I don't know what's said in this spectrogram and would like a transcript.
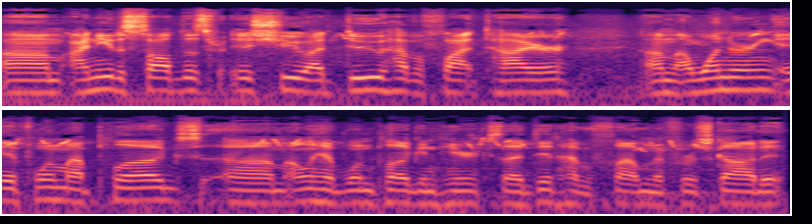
Um, I need to solve this issue. I do have a flat tire. Um, I'm wondering if one of my plugs, um, I only have one plug in here because I did have a flat when I first got it.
